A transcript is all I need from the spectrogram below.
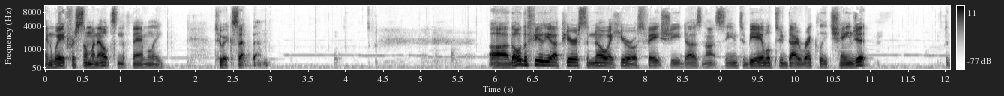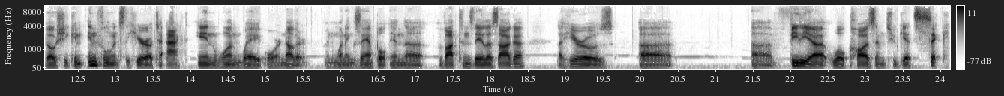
and wait for someone else in the family to accept them. Uh, though the fylgja appears to know a hero's fate, she does not seem to be able to directly change it, though she can influence the hero to act in one way or another. In one example, in the Vatnsdæla saga, a hero's uh, uh, fylgja will cause them to get sick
